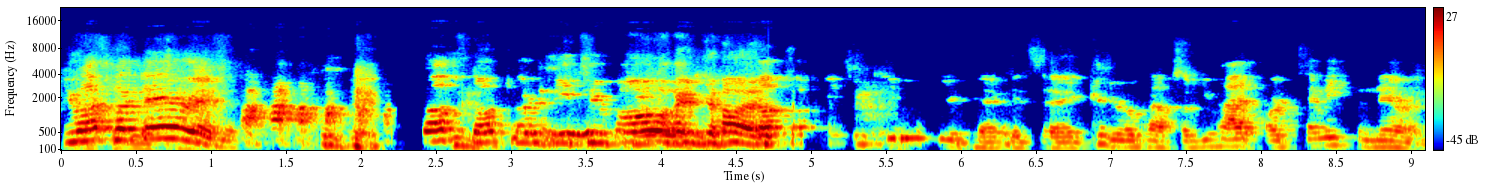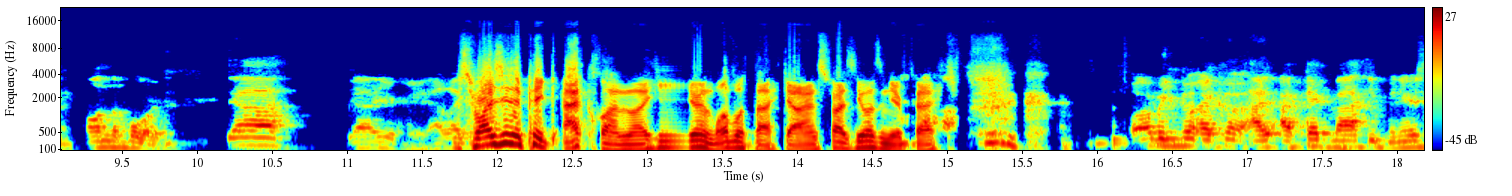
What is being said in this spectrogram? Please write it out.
You have Panarin. stop, stop trying to be too cute. Oh my God. Stop trying to be too cute with your pick and say zero cap. So you had Artemi Panarin on the board. Yeah, yeah, you're right. I I'm like. surprised you didn't pick Eklund. Like you're in love with that guy. I'm surprised he wasn't your pick. Well, we can go. I, I, I picked Matthew Beniers.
